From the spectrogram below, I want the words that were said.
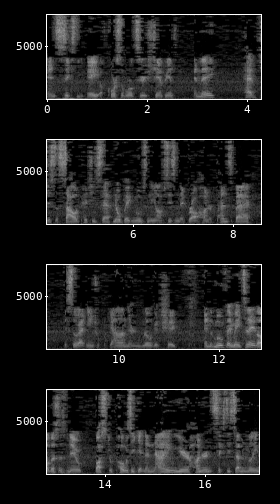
and 68, of course, the World Series champions. And they have just a solid pitching staff, no big moves in the offseason. They brought Hunter Pence back. They still got Angel Pagan. They're in real good shape. And the move they made today, though, this is new. Buster Posey getting a nine-year, $167 million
